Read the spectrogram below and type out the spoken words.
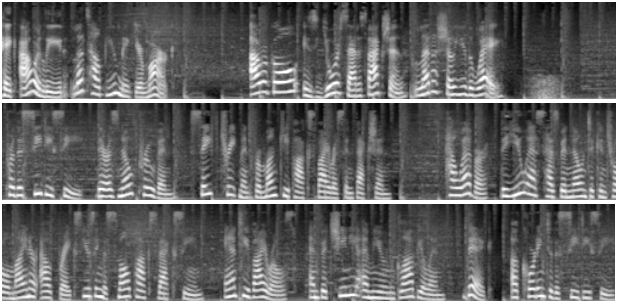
Take our lead, let's help you make your mark. Our goal is your satisfaction. Let us show you the way. For the CDC, there is no proven, safe treatment for monkeypox virus infection. However, the U.S. has been known to control minor outbreaks using the smallpox vaccine, antivirals, and Vaccinia immune globulin, VIG, according to the CDC.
